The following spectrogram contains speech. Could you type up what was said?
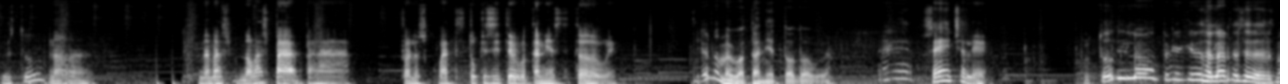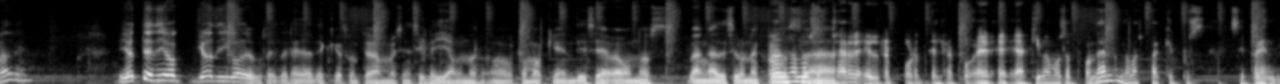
¿Pues tú? No. Nada más, nada más para para los cuates. Tú que sí te botaneaste todo, güey. Yo no me botaneé todo, güey. Eh, pues échale. Pues tú dilo, ¿tú qué quieres hablar de ese desmadre? Yo te digo, yo digo, pues, de la idea de que es un tema muy sensible y a unos, como quien dice, a unos van a decir una cosa. Vamos a echar el report, el report eh, eh, aquí vamos a ponerlo, nomás para que pues se prenda,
